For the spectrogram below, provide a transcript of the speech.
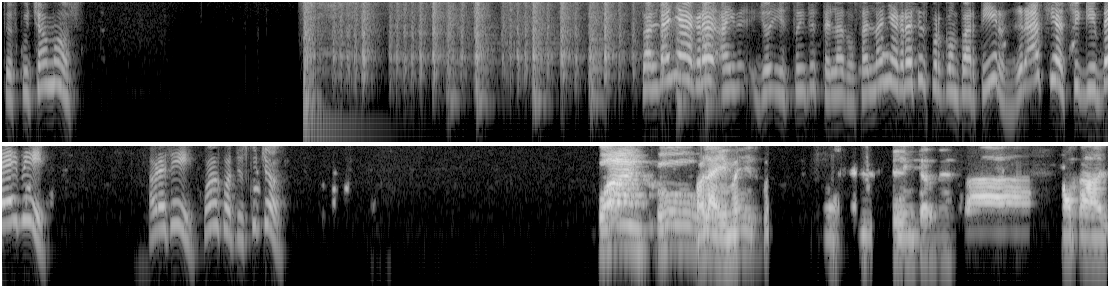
Te escuchamos. Saldaña, yo estoy de este lado. Saldaña, gracias por compartir. Gracias, Chiqui Baby. Ahora sí, Juanjo, te escucho. Juanjo. Hola, ahí me disculpo. El, internet está fatal.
